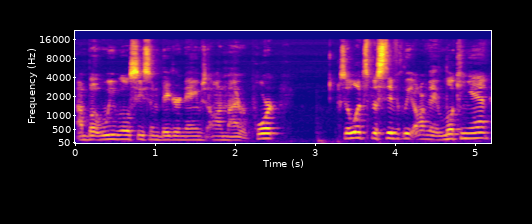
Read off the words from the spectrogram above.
um, but we will see some bigger names on my report. So, what specifically are they looking at?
